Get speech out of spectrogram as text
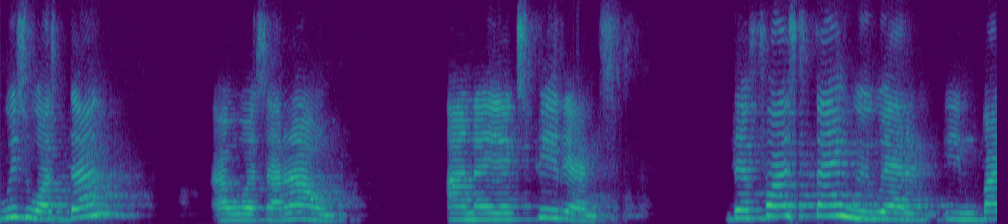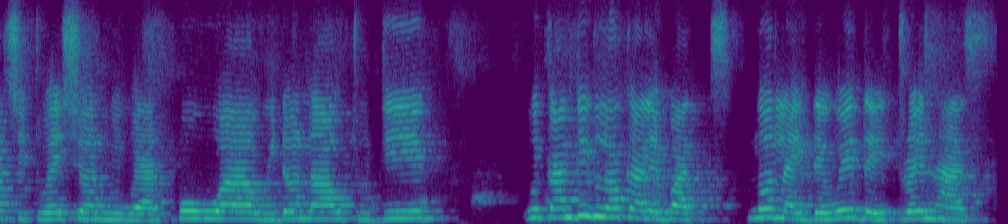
which was done, I was around and I experienced. The first time we were in bad situation, we were poor, we don't know how to dig. We can dig locally, but not like the way they train us.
